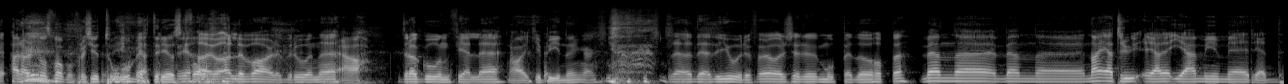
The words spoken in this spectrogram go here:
Her har du noen som hopper fra 22 meter i Østfold. Vi har jo alle Hvalebroene. Ja, Dragonfjellet. Ja, ikke byen engang. Det er jo det du gjorde før, å kjøre moped og hoppe. Men, eh, men eh, Nei, jeg tror jeg, jeg er mye mer redd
